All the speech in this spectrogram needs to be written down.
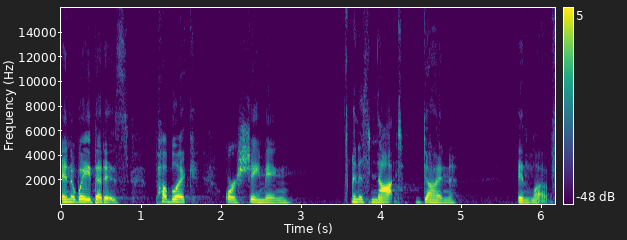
in a way that is public or shaming and is not done in love.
